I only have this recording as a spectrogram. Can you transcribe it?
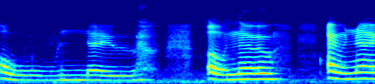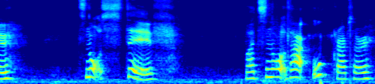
oh no. Oh no. Oh no. It's not stiff, but it's not that, oh crap, sorry.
